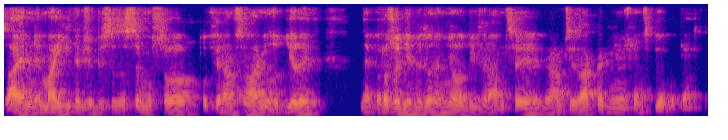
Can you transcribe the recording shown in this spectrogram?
zájem nemají, takže by se zase muselo to financování oddělit. Ne, rozhodně by to nemělo být v rámci, v rámci základního členského poplatku.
